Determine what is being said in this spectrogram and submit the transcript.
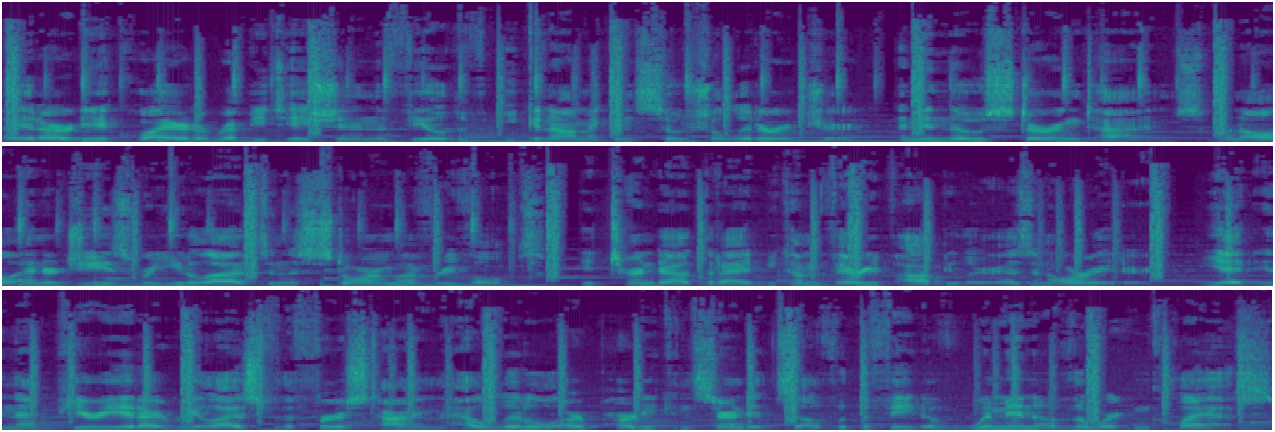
I had already acquired a reputation in the field of economic and social literature. And in those stirring times, when all energies were utilized in the storm of revolt, it turned out that I had become very popular as an orator. Yet in that period, I realized for the first time how little our party concerned itself with the fate of women of the working class,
